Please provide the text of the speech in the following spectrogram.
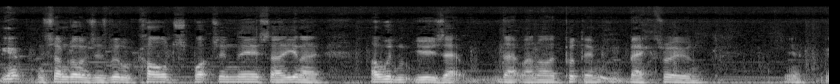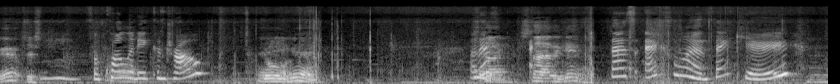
Yep. and sometimes there's little cold spots in there. So you know, I wouldn't use that that one. I'd put them back through and yeah, Yep. just For quality oh. control? There you go. Oh, that's, start, start again. that's excellent. Thank you. Yeah.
